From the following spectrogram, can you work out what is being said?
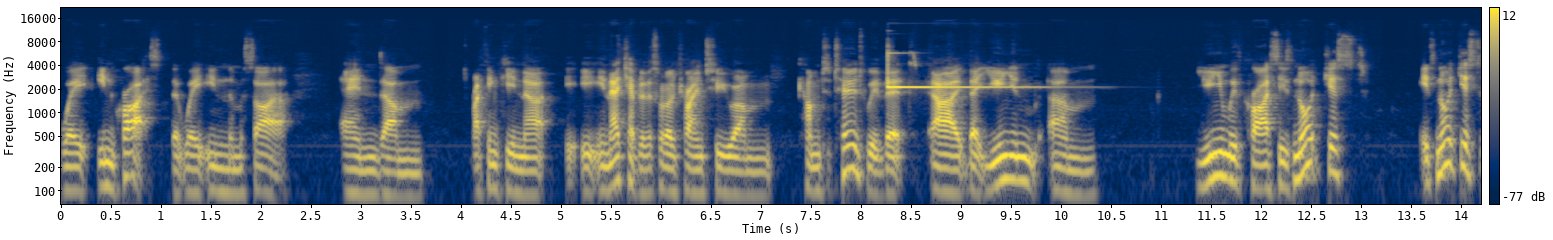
we're in Christ, that we're in the Messiah, and um, I think in uh, in that chapter, that's what I'm trying to um, come to terms with that uh, that union um, union with Christ is not just it's not just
